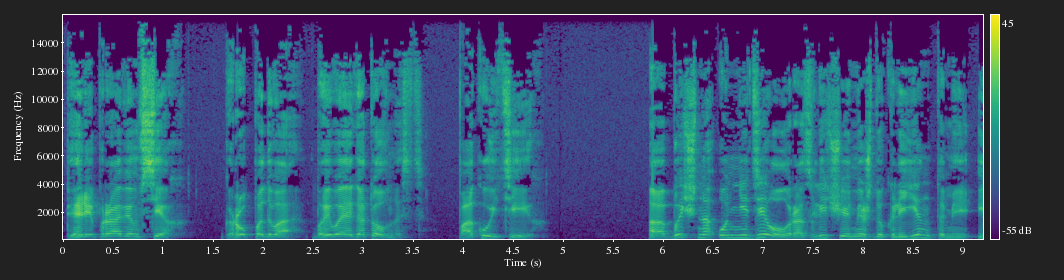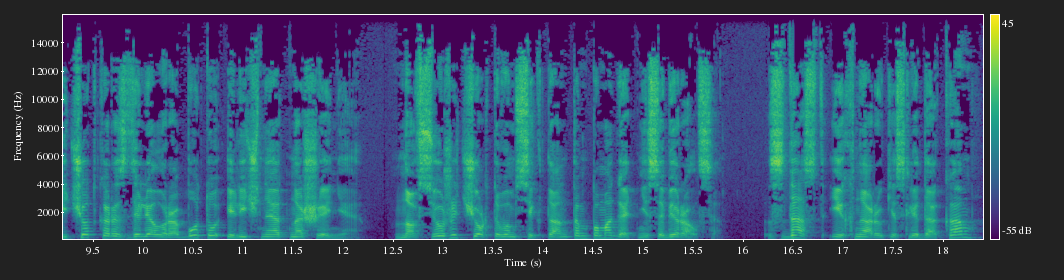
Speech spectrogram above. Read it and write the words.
«Переправим всех! Группа 2, боевая готовность! Пакуйте их!» Обычно он не делал различия между клиентами и четко разделял работу и личные отношения, но все же чертовым сектантам помогать не собирался – сдаст их на руки следакам,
